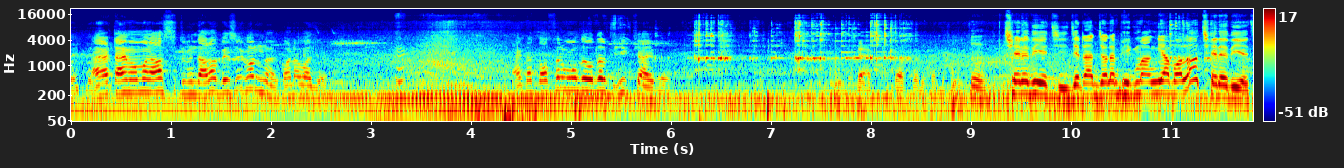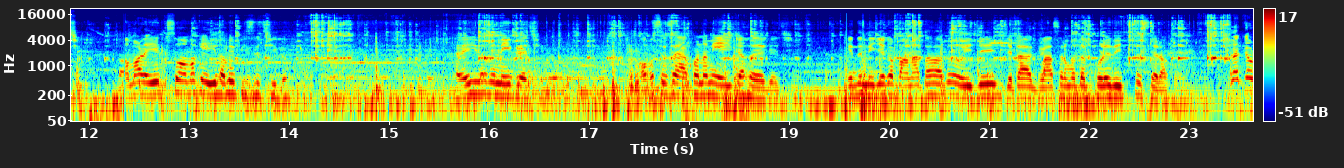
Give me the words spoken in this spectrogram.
একটা টাইম আমার আসছে তুমি দাঁড়াও বেশিক্ষণ না কটা বাজে? একটা দশের মধ্যে ওদের ভিক চাইবে। ছেড়ে দিয়েছি যেটার জন্য ভিক মাঙ্গিয়া বলো ছেড়ে দিয়েছি। আমার এক্সও আমাকে এইভাবে পিসেছিল। আর এইভাবে নেগড়েছিল অবশেষে এখন আমি এইটা হয়ে গেছি। কিন্তু নিজেকে বানাতে হবে ওই যে যেটা গ্লাসের মধ্যে ভরে দিচ্ছে সেরকম। এটা কেউ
